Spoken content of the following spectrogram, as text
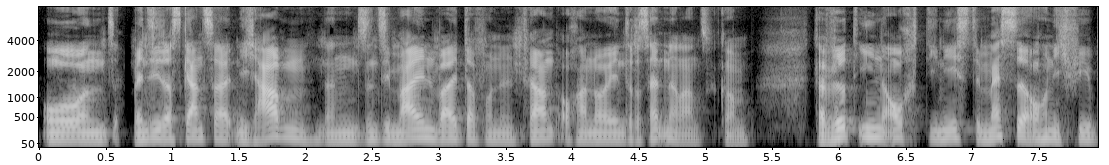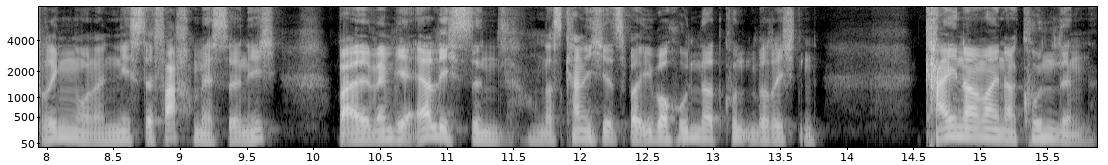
Und wenn sie das Ganze halt nicht haben, dann sind sie meilenweit davon entfernt, auch an neue Interessenten heranzukommen. Da wird ihnen auch die nächste Messe auch nicht viel bringen oder die nächste Fachmesse nicht, weil wenn wir ehrlich sind, und das kann ich jetzt bei über 100 Kunden berichten, keiner meiner Kunden,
